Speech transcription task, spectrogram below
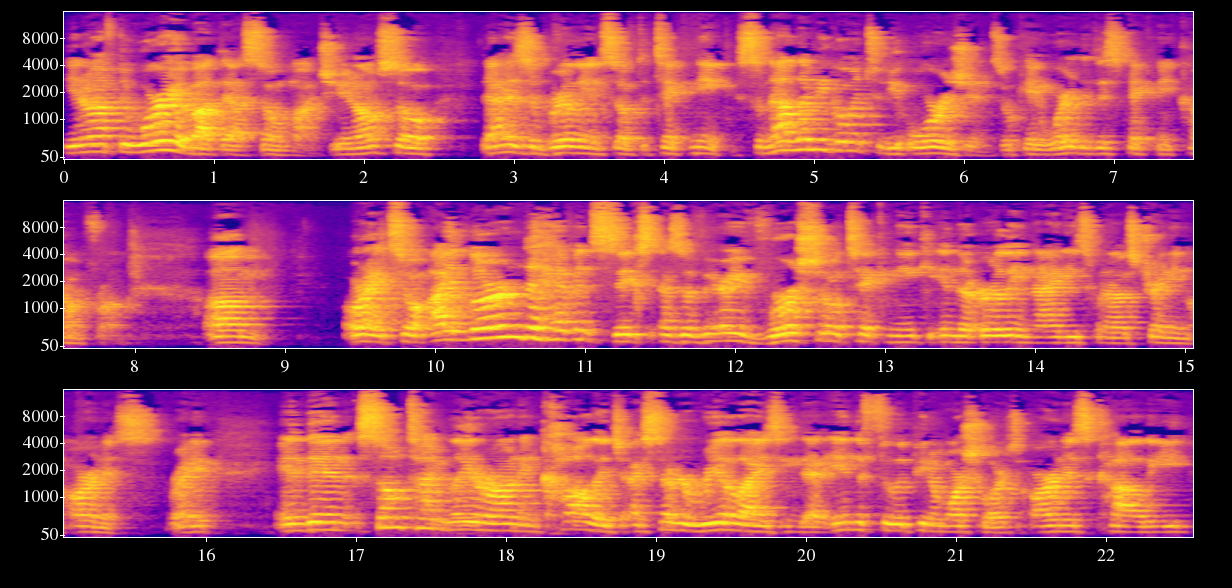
You don't have to worry about that so much, you know? So that is the brilliance of the technique. So now let me go into the origins, okay? Where did this technique come from? Um, right, so I learned the Heaven Six as a very versatile technique in the early 90s when I was training Arnis, right? And then sometime later on in college, I started realizing that in the Filipino martial arts, Arnis, Kali,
